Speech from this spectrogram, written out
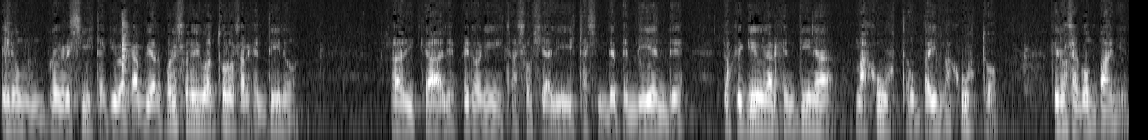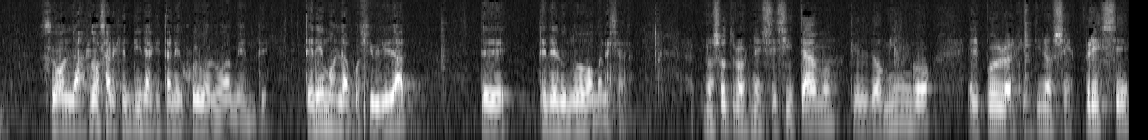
era un progresista que iba a cambiar. Por eso le digo a todos los argentinos, radicales, peronistas, socialistas, independientes, los que quieren una Argentina más justa, un país más justo, que nos acompañen. Son las dos Argentinas que están en juego nuevamente. Tenemos la posibilidad de tener un nuevo amanecer. Nosotros necesitamos que el domingo el pueblo argentino se exprese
